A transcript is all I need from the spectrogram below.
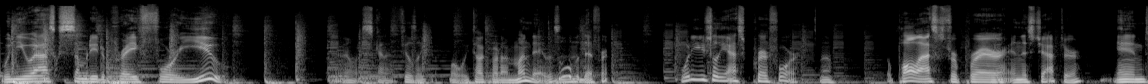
when you ask somebody to pray for you. I know it's kind of feels like what we talked about on Monday. It was a little bit mm-hmm. different. What do you usually ask prayer for? Oh. Paul asks for prayer in this chapter, and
